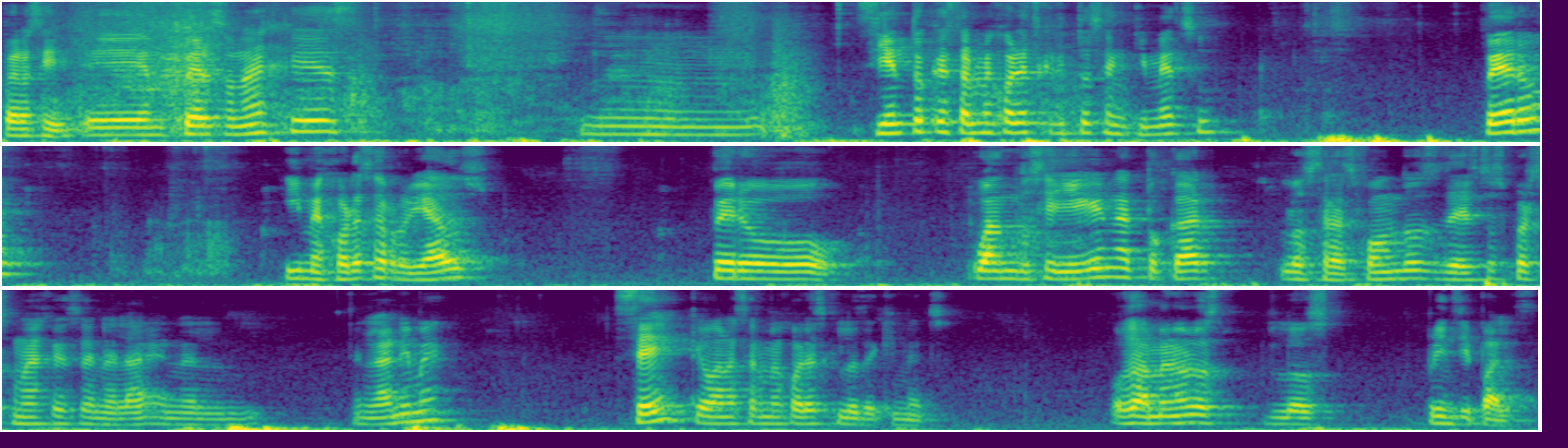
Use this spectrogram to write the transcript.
Pero sí, eh, en personajes. mm, siento que están mejor escritos en Kimetsu. Pero. Y mejor desarrollados. Pero. Cuando se lleguen a tocar los trasfondos de estos personajes en el, en el, en el anime, sé que van a ser mejores que los de Kimetsu. O sea, al menos los, los principales.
